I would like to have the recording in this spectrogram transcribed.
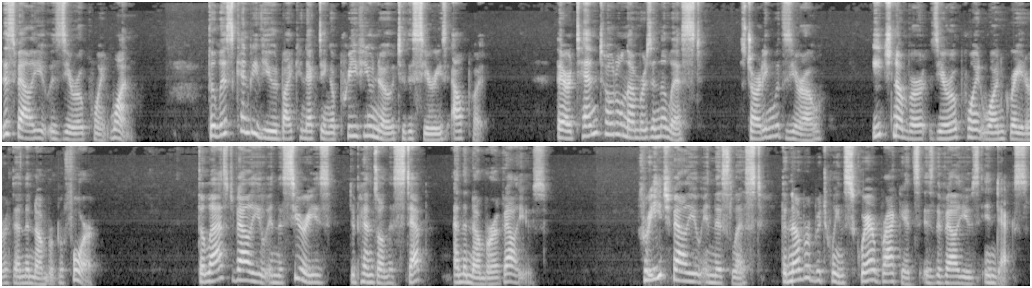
This value is 0.1. The list can be viewed by connecting a preview node to the series output. There are 10 total numbers in the list, starting with 0, each number 0.1 greater than the number before. The last value in the series depends on the step and the number of values. For each value in this list, the number between square brackets is the value's index.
